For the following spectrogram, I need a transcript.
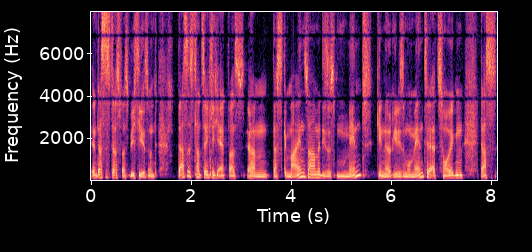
Das ist das, was wichtig ist. Und das ist tatsächlich etwas, ähm, das Gemeinsame, dieses Moment generieren, diese Momente erzeugen. Das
